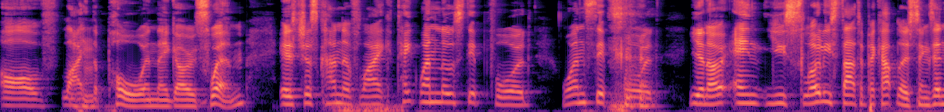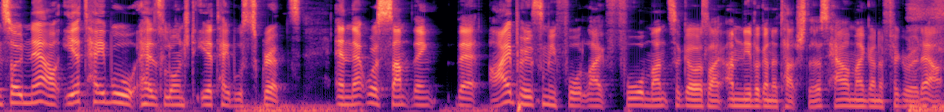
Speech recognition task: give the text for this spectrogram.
of like Mhm. the pool and they go swim. It's just kind of like take one little step forward, one step forward, you know, and you slowly start to pick up those things. And so now Airtable has launched Airtable scripts. And that was something that I personally thought like four months ago. I was like, I'm never going to touch this. How am I going to figure it out?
